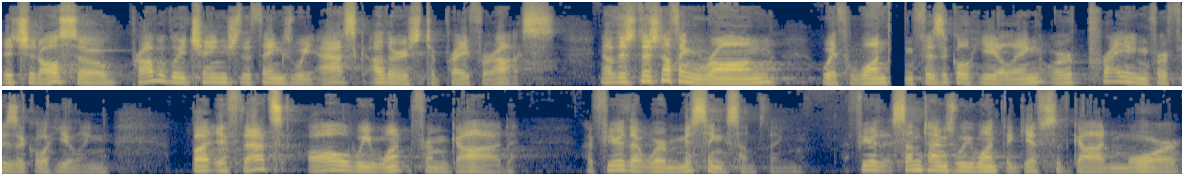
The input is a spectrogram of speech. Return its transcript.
It should also probably change the things we ask others to pray for us. Now, there's, there's nothing wrong with wanting physical healing or praying for physical healing. But if that's all we want from God, I fear that we're missing something. I fear that sometimes we want the gifts of God more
